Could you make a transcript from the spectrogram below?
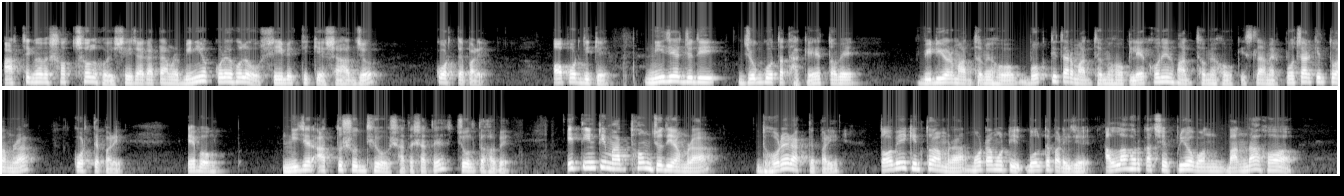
আর্থিকভাবে সচ্ছল হই, সেই জায়গাটা আমরা বিনিয়োগ করে হলেও সেই ব্যক্তিকে সাহায্য করতে পারে। অপরদিকে নিজের যদি যোগ্যতা থাকে, তবে ভিডিওর মাধ্যমে হোক, বক্তৃতার মাধ্যমে হোক, লেখনির মাধ্যমে হোক, ইসলামের প্রচার কিন্তু আমরা করতে পারি এবং নিজের আত্মশুদ্ধিও সাথে সাথে চলতে হবে। এই তিনটি মাধ্যম যদি আমরা ধরে রাখতে পারি, তবেই কিন্তু আমরা মোটামুটি বলতে পারি যে আল্লাহর কাছে প্রিয় বান্দা হওয়া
